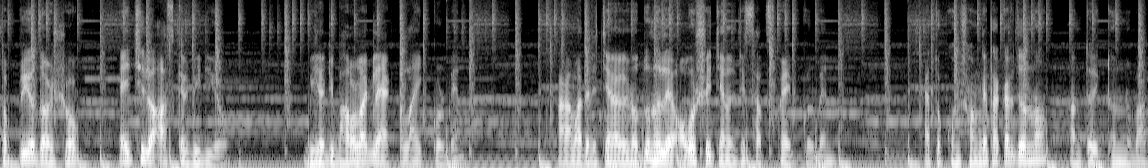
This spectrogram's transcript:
তো প্রিয় দর্শক, এই ছিল আজকের ভিডিও। ভিডিওটি ভালো লাগলে একটা লাইক করবেন। আর আমাদের চ্যানেলে নতুন হলে অবশ্যই চ্যানেলটি সাবস্ক্রাইব করবেন। এতক্ষণ সঙ্গে থাকার জন্য আন্তরিক ধন্যবাদ।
